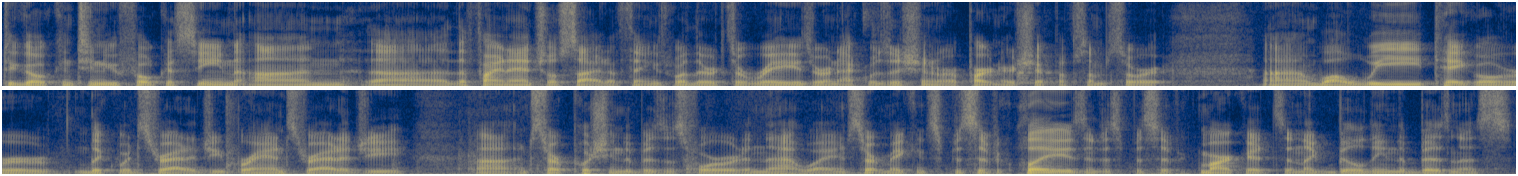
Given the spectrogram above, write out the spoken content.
to go continue focusing on uh, the financial side of things, whether it's a raise or an acquisition or a partnership of some sort, um, while we take over liquid strategy, brand strategy, uh, and start pushing the business forward in that way and start making specific plays into specific markets and like building the business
